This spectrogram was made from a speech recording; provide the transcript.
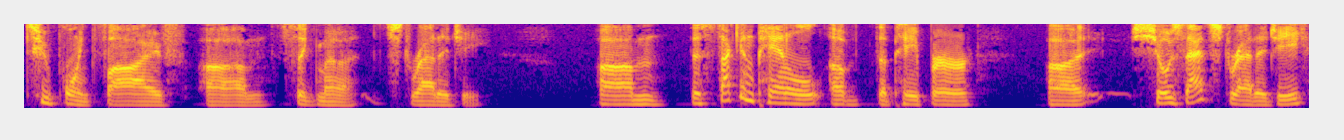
2.5 um, sigma strategy. Um, the second panel of the paper uh, shows that strategy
